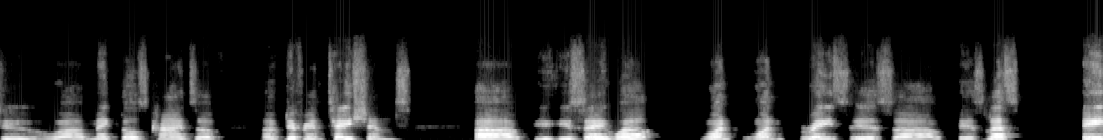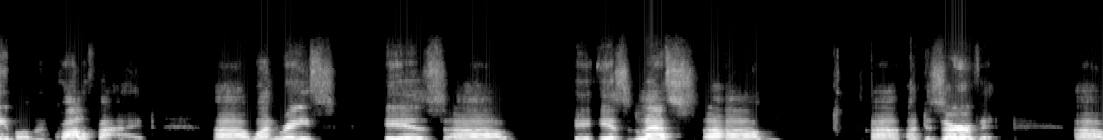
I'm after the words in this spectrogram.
to uh, make those kinds of, of differentiations, uh, you, you say, well, one one race is is less able and qualified. One race is is less um, uh, uh, deserved. Uh,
